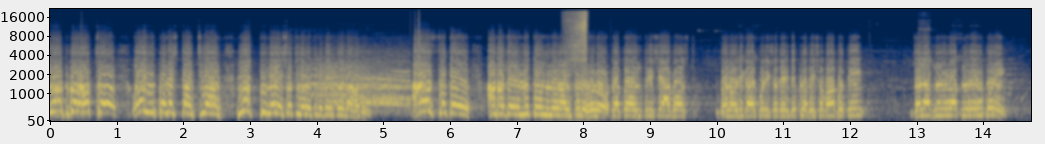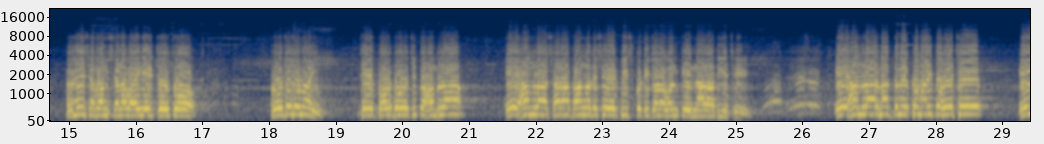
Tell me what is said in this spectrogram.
নোট করা হচ্ছে, ওই উপদেষ্টার চেয়ার লাত্তি মেরে সচিবালয় থেকে বের করে দেওয়া হবে। আজ থেকে আমাদের নতুন লড়াই শুরু হলো। গত উনত্রিশে আগস্ট গণ অধিকার পরিষদের বিপ্লবী সভাপতি জনাব নুরুল হক উপরে পুলিশ এবং সেনাবাহিনীর যৌথ প্রযোজনায় যে বর্বরচিত হামলা, এই হামলা সারা বাংলাদেশের বিশ কোটি জনগণকে নাড়া দিয়েছে। এই হামলার মাধ্যমে প্রমাণিত হয়েছে, এই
